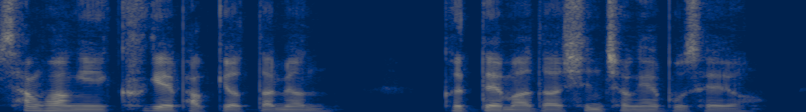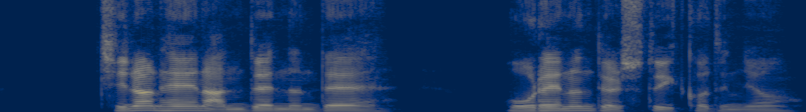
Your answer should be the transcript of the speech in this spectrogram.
상황이 크게 바뀌었다면 그때마다 신청해 보세요. 지난해엔 안 됐는데 올해는 될 수도 있거든요.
